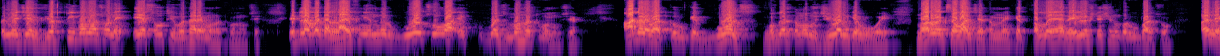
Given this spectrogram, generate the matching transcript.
તમે જે વ્યક્તિ બનો છો ને, એ સૌથી વધારે મહત્વનું છે. એટલા માટે લાઈફની અંદર ગોલ્સ હોવા એ ખૂબ જ મહત્વનું છે. આગળ વાત કરું કે ગોલ્સ વગર તમારું જીવન કેવું હોય? મારો એક સવાલ છે તમને કે તમે રેલવે સ્ટેશન ઉપર ઊભા છો. અને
